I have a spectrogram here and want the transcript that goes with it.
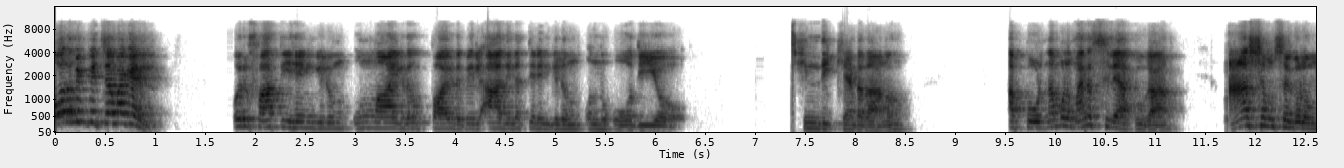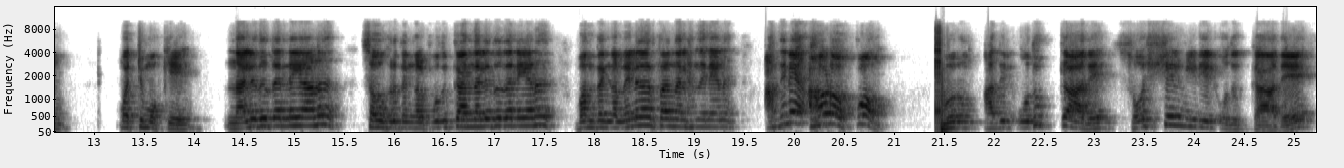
ഓർമ്മിപ്പിച്ച മകൻ ഒരു ഫാത്തിഹെങ്കിലും ഉമ്മായുടെ ഉപ്പായുടെ പേരിൽ ആ ദിനത്തിലെങ്കിലും ഒന്ന് ഓതിയോ ചിന്തിക്കേണ്ടതാണ്. അപ്പോൾ നമ്മൾ മനസ്സിലാക്കുക ആശംസകളും മറ്റുമൊക്കെ നല്ലത് തന്നെയാണ്. സൗഹൃദങ്ങൾ പുതുക്കാൻ നല്ലത് തന്നെയാണ്. ബന്ധങ്ങൾ നിലനിർത്താൻ നല്ലത് തന്നെയാണ്. അതിനെ അതോടൊപ്പം വെറും അതിൽ ഒതുക്കാതെ സോഷ്യൽ മീഡിയയിൽ ഒതുക്കാതെ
